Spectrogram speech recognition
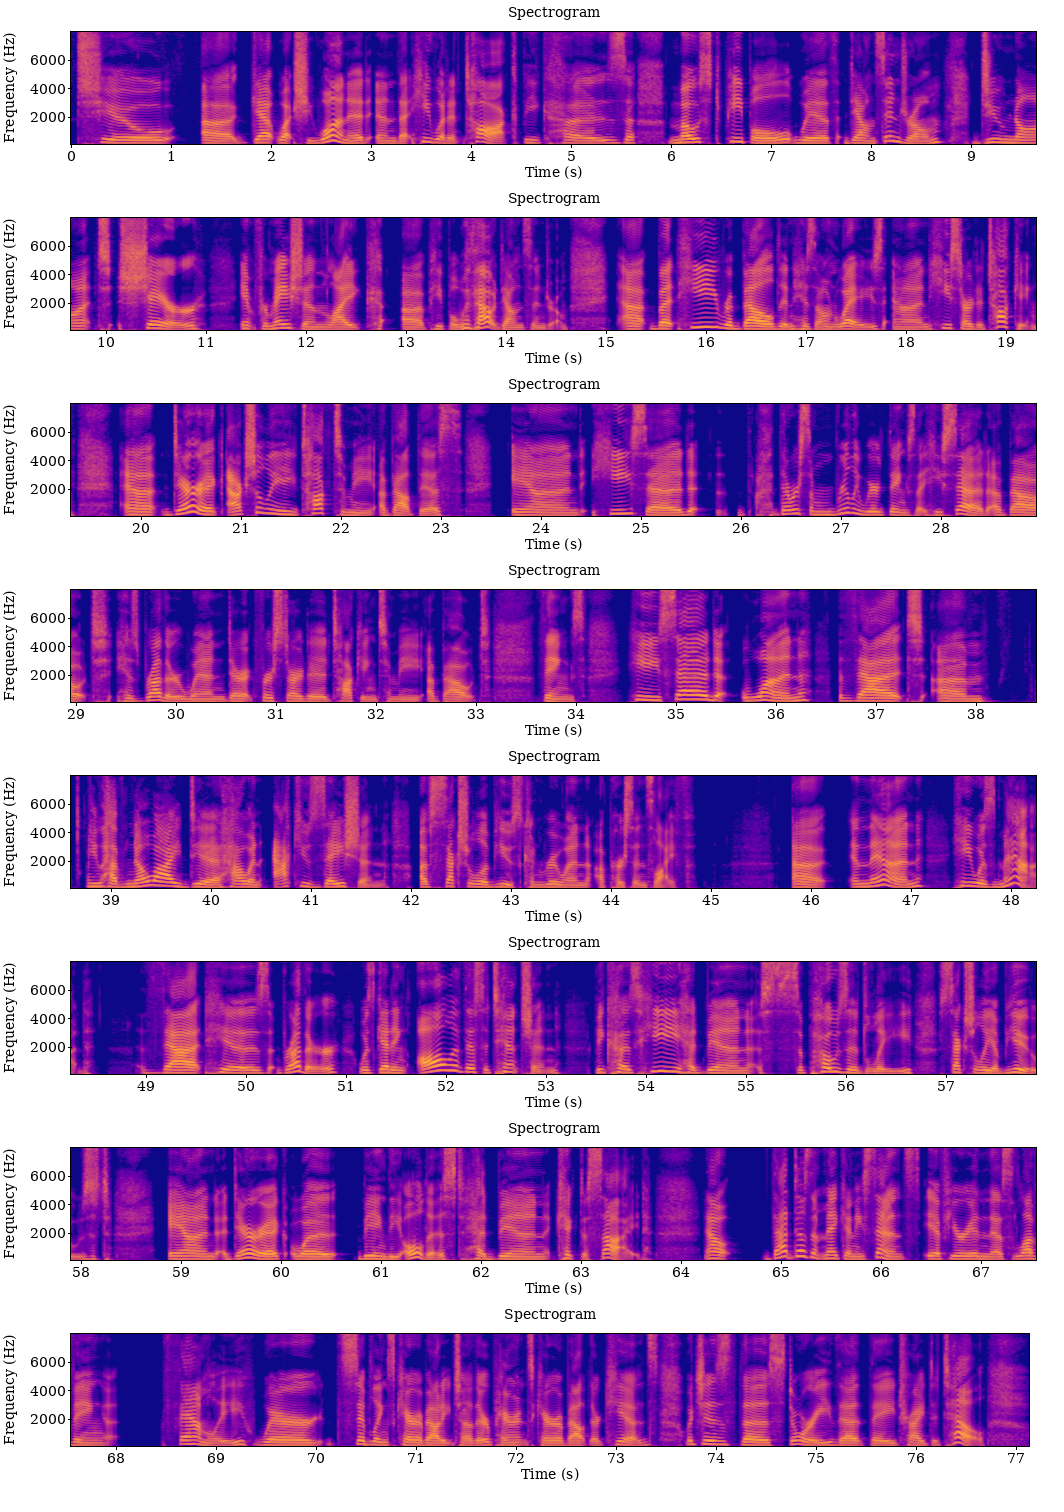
to uh, get what she wanted and that he wouldn't talk because most people with Down syndrome do not share information like uh, people without Down syndrome. Uh, but he rebelled in his own ways and he started talking. Uh, Derek actually talked to me about this. And he said there were some really weird things that he said about his brother when Derek first started talking to me about things. He said, one, that um, you have no idea how an accusation of sexual abuse can ruin a person's life. Uh, and then he was mad that his brother was getting all of this attention because he had been supposedly sexually abused. And Derek was being the oldest had been kicked aside. Now, that doesn't make any sense if you're in this loving family where siblings care about each other, parents care about their kids, which is the story that they tried to tell.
